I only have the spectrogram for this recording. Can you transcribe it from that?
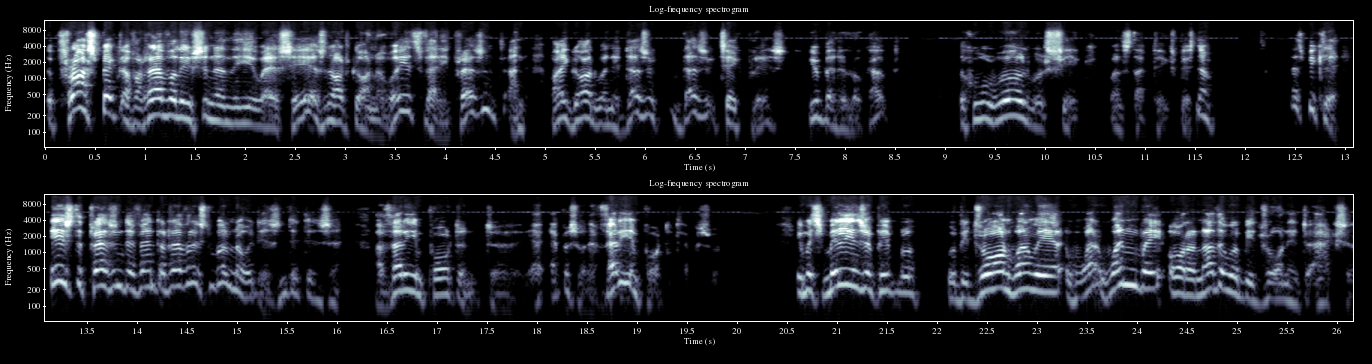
The prospect of a revolution in the USA has not gone away. It's very present. And by God, when it does, does take place, you better look out. The whole world will shake once that takes place. Now, let's be clear. Is the present event a revolution? Well, no, it isn't. It is a, a very important uh, episode, a very important episode, in which millions of people will be drawn one way, one, one way or another will be drawn into action.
